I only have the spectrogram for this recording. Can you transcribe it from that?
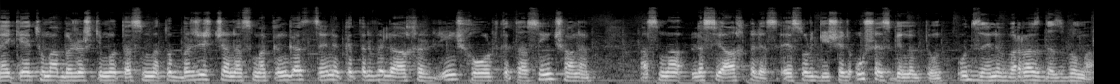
Մեկ էթումա բժշկի մոտ ասում է, «Տո բժիշկ ջան, ասում է, կնգած ցենը կտրվել է ախր, ինչ խորտ կտաս, ինչ անեմ»։ Ասում է, «Լսի ախպերս, այսօր գիշեր ուշ ես գնում տուն» ու ձենը վռած դզվում է։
